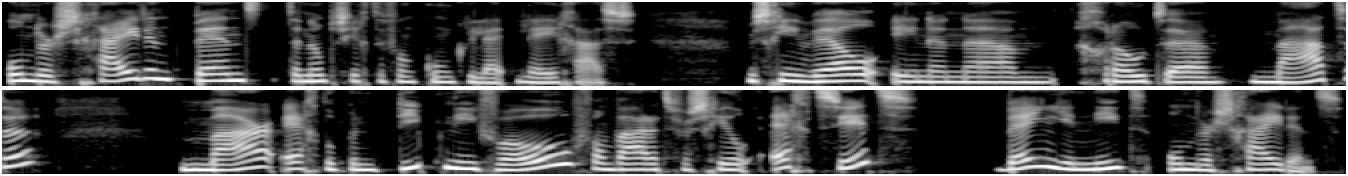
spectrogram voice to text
onderscheidend bent ten opzichte van conculega's. Misschien wel in een um, grote mate, maar echt op een diep niveau van waar het verschil echt zit, ben je niet onderscheidend.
